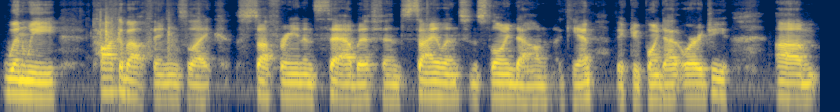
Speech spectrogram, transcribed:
when we talk about things like suffering and Sabbath and silence and slowing down, again, victorypoint.org, um,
